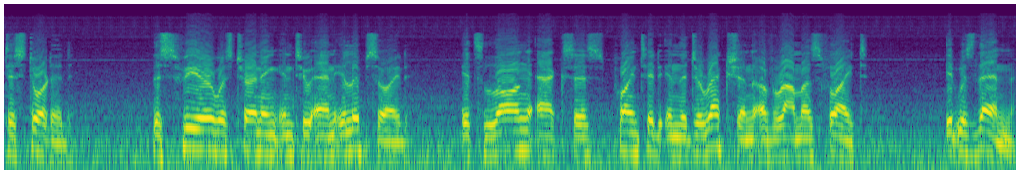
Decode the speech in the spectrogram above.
distorted. The sphere was turning into an ellipsoid. Its long axis pointed in the direction of Rama's flight. It was then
